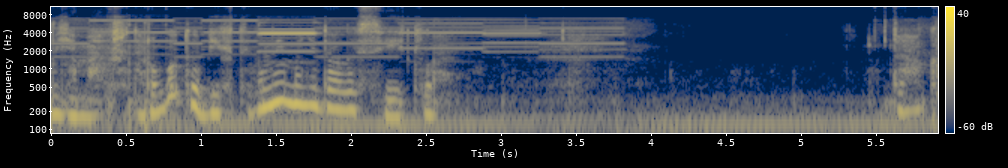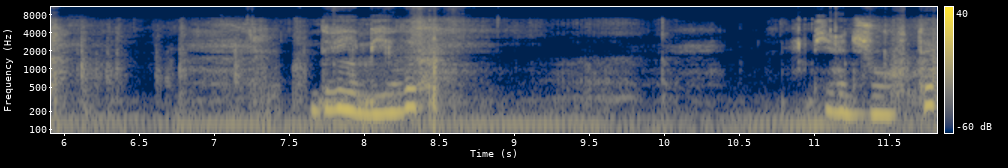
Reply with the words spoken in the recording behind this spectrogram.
Коли я маю вже на роботу бігти, вони мені дали світло. Так. Дві білих, п'ять жовтих.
